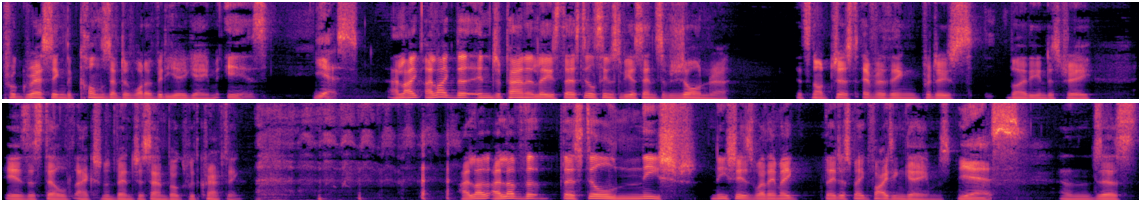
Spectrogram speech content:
progressing the concept of what a video game is. Yes. I like I like that in Japan at least there still seems to be a sense of genre. It's not just everything produced by the industry is a stealth action adventure sandbox with crafting. I love I love that there's still niche niches where they make they just make fighting games Yes. and just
